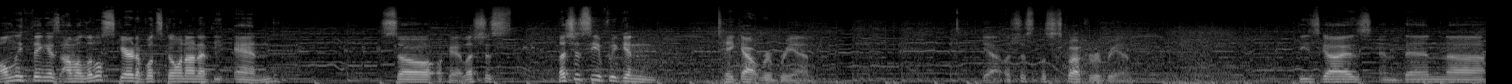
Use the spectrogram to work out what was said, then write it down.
Only thing is, I'm a little scared of what's going on at the end. So, okay, let's just let's just see if we can take out Ribrianne. Yeah, let's just let's just go after Ribrianne. These guys, and then uh,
